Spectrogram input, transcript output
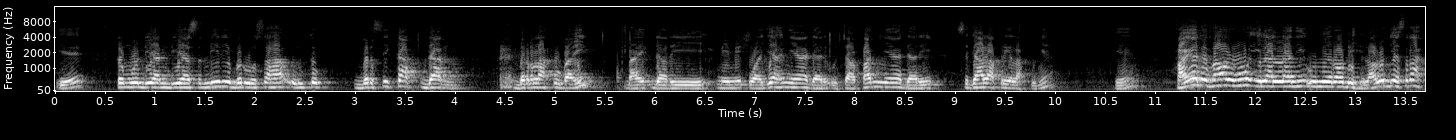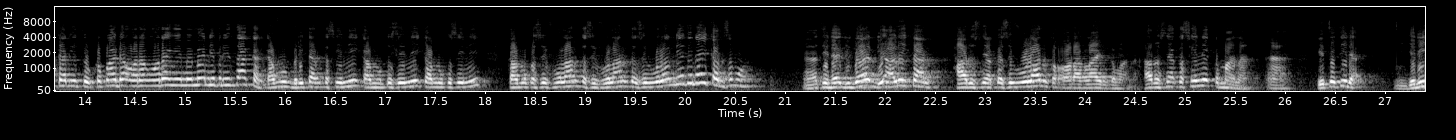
ya. Kemudian dia sendiri berusaha untuk bersikap dan berlaku baik, baik dari mimik wajahnya, dari ucapannya, dari segala perilakunya, ya Fayadfa'uhu ilal ladzi umira Lalu dia serahkan itu kepada orang-orang yang memang diperintahkan. Kamu berikan ke sini, kamu ke sini, kamu ke sini, kamu ke si fulan, ke si fulan, ke si fulan, dia tunaikan semua. Ya, tidak juga dialihkan harusnya ke si fulan ke orang lain ke mana, harusnya ke sini ke mana. Nah, itu tidak. Jadi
